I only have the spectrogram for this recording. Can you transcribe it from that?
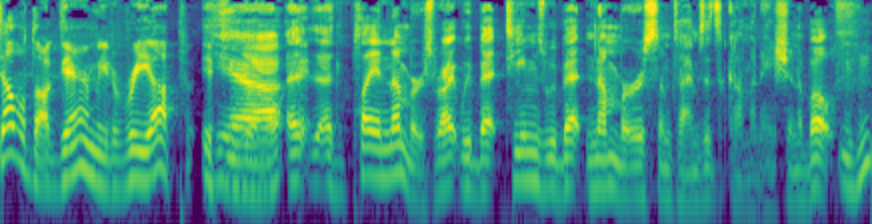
Double dog daring me to re up, if yeah, you will. uh, uh, playing numbers, right? We bet teams, we bet numbers. Sometimes it's a combination of both. Mm-hmm.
